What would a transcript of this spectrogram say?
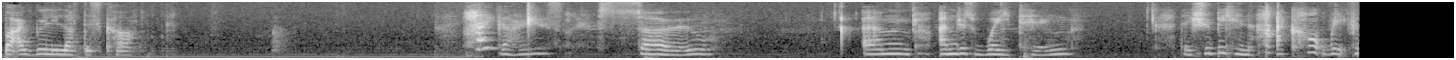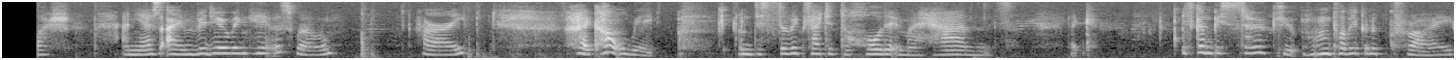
but I really love this car. Hi guys. So um I'm just waiting. They should be here now. I can't wait for gosh. And yes, I am videoing here as well. Hi. I can't wait. I'm just so excited to hold it in my hands. Like it's gonna be so cute. I'm probably gonna cry.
